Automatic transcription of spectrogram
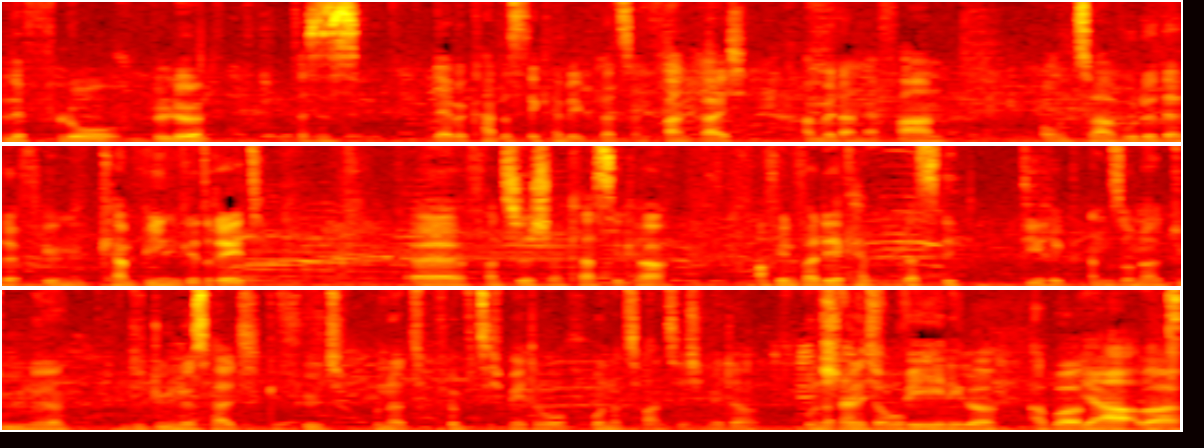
Le Flot Bleu. Das ist der bekannteste Campingplatz in Frankreich, haben wir dann erfahren. Und zwar wurde da der Film Camping gedreht, äh, französischer Klassiker. Auf jeden Fall, der Campingplatz liegt direkt an so einer Düne. Die Düne ist halt gefühlt 150 Meter hoch, 120 Meter, 100 Wahrscheinlich Meter hoch. weniger, aber Ja, aber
